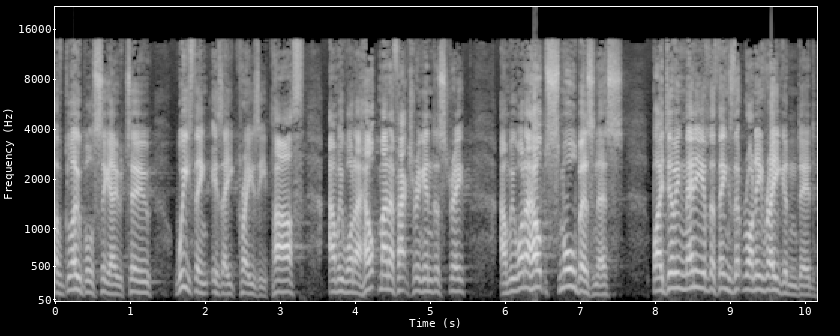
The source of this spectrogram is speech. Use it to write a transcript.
of global CO2, we think is a crazy path. And we want to help manufacturing industry and we want to help small business by doing many of the things that Ronnie Reagan did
